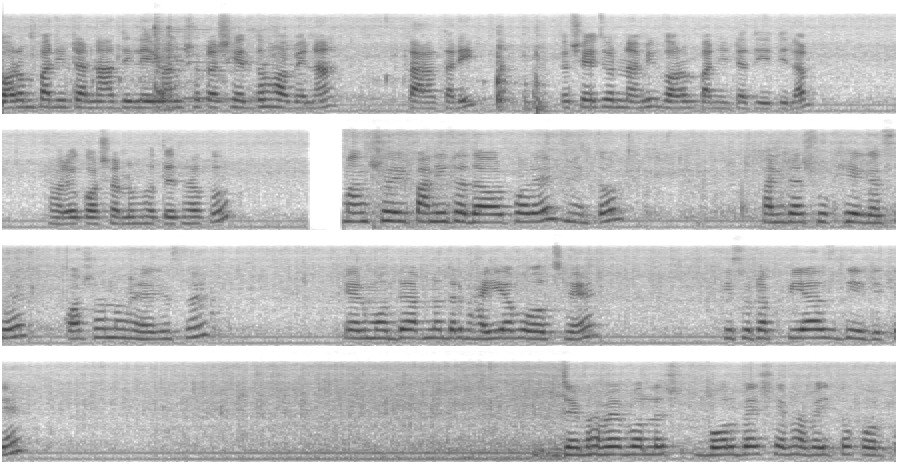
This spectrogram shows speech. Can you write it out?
গরম পানিটা না দিলে মাংসটা সেদ্ধ হবে না, তাড়াতাড়ি। তো সেই জন্য আমি গরম পানিটা দিয়ে দিলাম। তাহলে কষানো হতে থাকো মাংস এই পানিটা দেওয়ার পরে তো, পানিটা শুকিয়ে গেছে, কষানো হয়ে গেছে। এর মধ্যে আপনাদের ভাইয়া বলছে, কিছুটা পেঁয়াজ দিয়ে দিতে। যেভাবে বলে, বলবে সেভাবেই তো করব।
